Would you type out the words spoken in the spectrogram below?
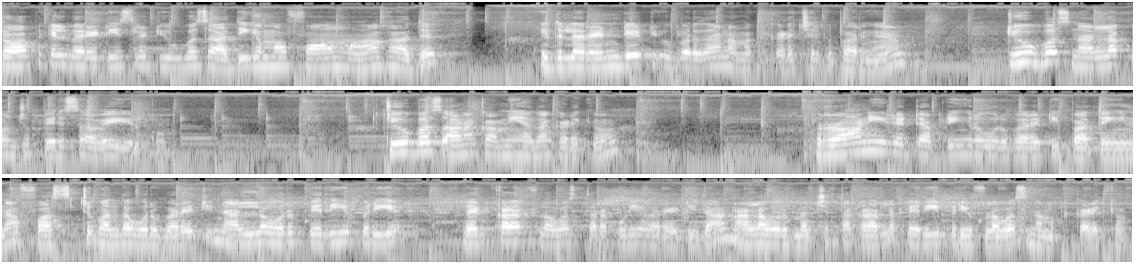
ட்ராபிக்கல் வெரைட்டிஸில் டியூபர்ஸ் அதிகமாக ஃபார்ம் ஆகாது. இதில் ரெண்டே டியூபர் தான் நமக்கு கிடச்சிருக்கு பாருங்கள் டியூபஸ் நல்லா கொஞ்சம் பெருசாகவே இருக்கும். டியூபஸ் ஆனால் கம்மியாக தான் கிடைக்கும். ராணி ரெட் அப்படிங்கிற ஒரு வெரைட்டி பார்த்தீங்கன்னா ஃபஸ்ட்டு வந்த ஒரு வெரைட்டி நல்ல ஒரு பெரிய பெரிய ரெட் கலர் ஃப்ளவர்ஸ் தரக்கூடிய வெரைட்டி தான். நல்ல ஒரு மெச்சந்தா கலரில் பெரிய பெரிய ஃப்ளவர்ஸ் நமக்கு கிடைக்கும்.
